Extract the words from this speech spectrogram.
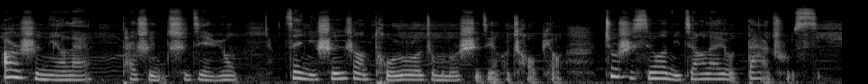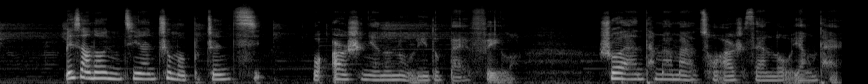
二十年来，他省吃俭用。在你身上投入了这么多时间和钞票，就是希望你将来有大出息。没想到你竟然这么不争气，我二十年的努力都白费了。说完，他妈妈从二十三楼阳台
